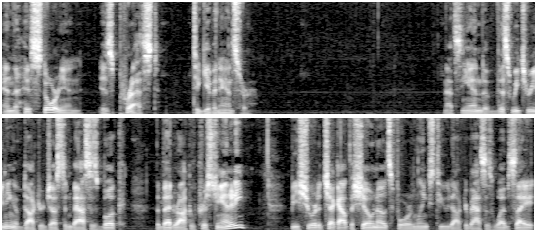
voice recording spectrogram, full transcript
and the historian is pressed to give an answer. That's the end of this week's reading of Dr. Justin Bass's book, The Bedrock of Christianity. Be sure to check out the show notes for links to Dr. Bass's website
